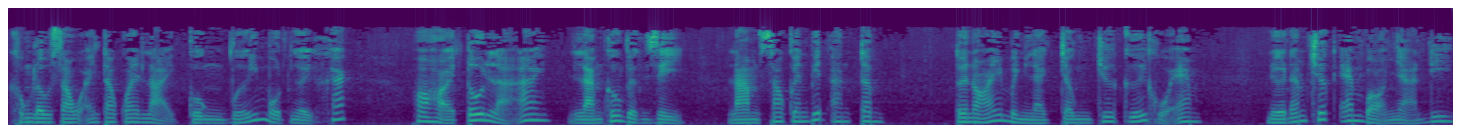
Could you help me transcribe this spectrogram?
Không lâu sau anh ta quay lại cùng với một người khác. Họ hỏi tôi là ai, làm công việc gì, làm sao quen biết an tâm. Tôi nói mình là chồng chưa cưới của em. Nửa năm trước em bỏ nhà đi,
